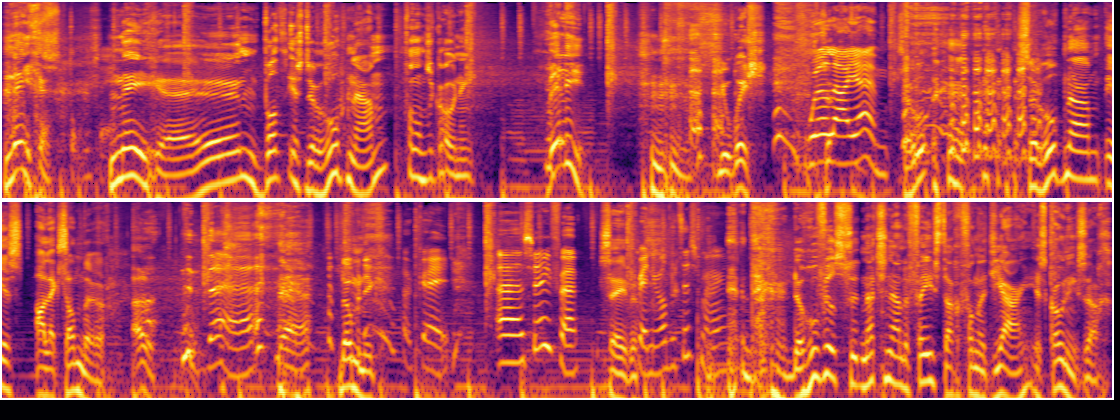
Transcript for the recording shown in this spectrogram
9. stom. 9. Wat is de roepnaam van onze koning? Willy. You wish. Will I am. Zijn, roep- Zijn roepnaam is Alexander. Oh. Duh. Ja. Dominique. Oké. Eh, zeven. Ik 7. weet niet wat het is, maar... De hoeveelste nationale feestdag van het jaar is Koningsdag?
